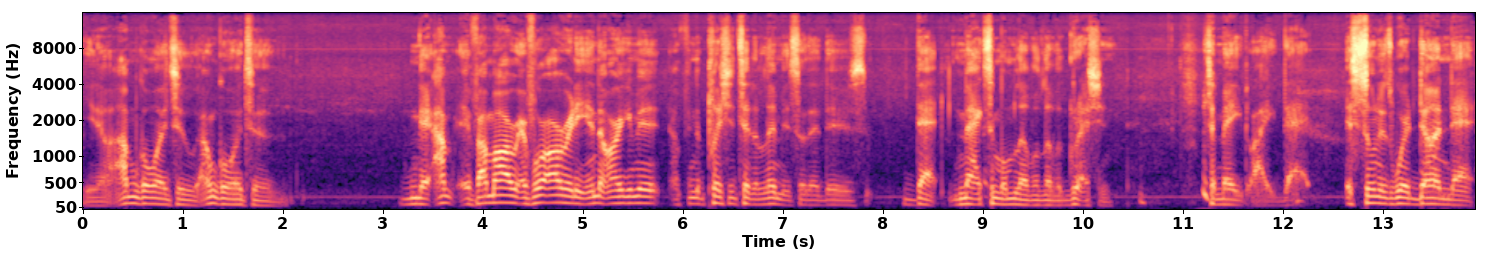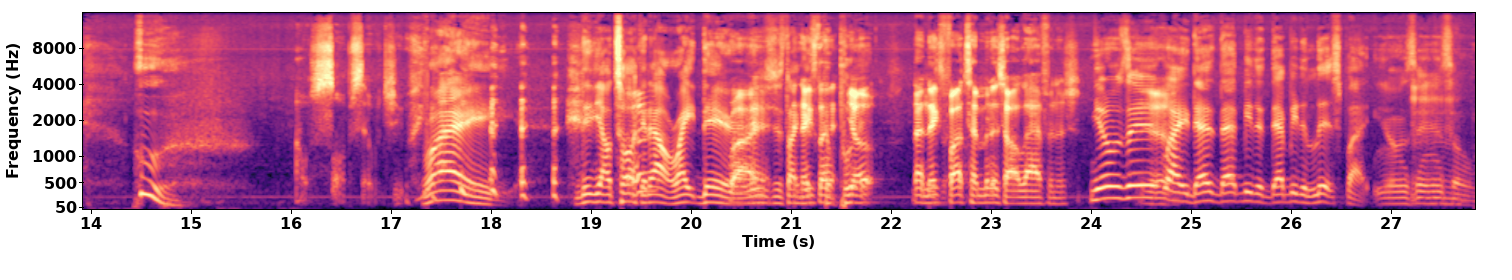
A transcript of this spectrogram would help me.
you know, I'm going to I'm going to I'm, if I'm already, if we're already in the argument, I'm to push it to the limit so that there's that maximum level of aggression to make like that. As soon as we're done that, whew, I was so upset with you. right. then y'all talk it out right there. right. It's just like next it's kaput. yo, that next five ten minutes, y'all laughing and shit. You know what I'm saying? Yeah. Like that that be the that be the lit spot. You know what I'm saying? Mm-hmm. So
